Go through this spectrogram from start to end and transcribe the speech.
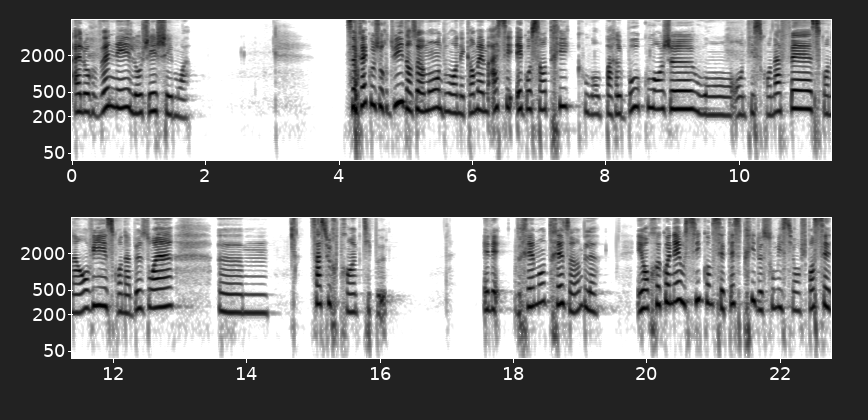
alors venez loger chez moi. C'est vrai qu'aujourd'hui, dans un monde où on est quand même assez égocentrique, où on parle beaucoup en jeu, où on, dit ce qu'on a fait, ce qu'on a envie, ce qu'on a besoin, euh, ça surprend un petit peu. Elle est vraiment très humble et on reconnaît aussi comme cet esprit de soumission. Je pense que c'est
